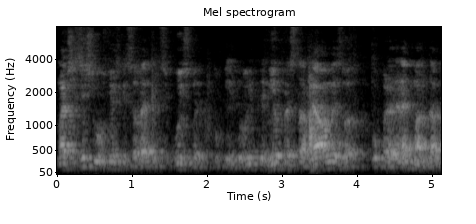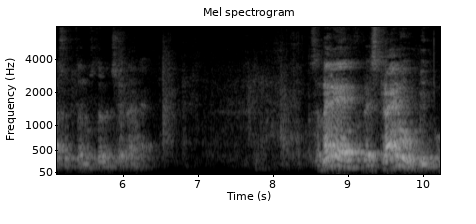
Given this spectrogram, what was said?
значи всички общински съветници, кои сме тук и другите, ние представляваме за определен мандат собствеността на Червен бряг. За мен е безкрайно обидно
